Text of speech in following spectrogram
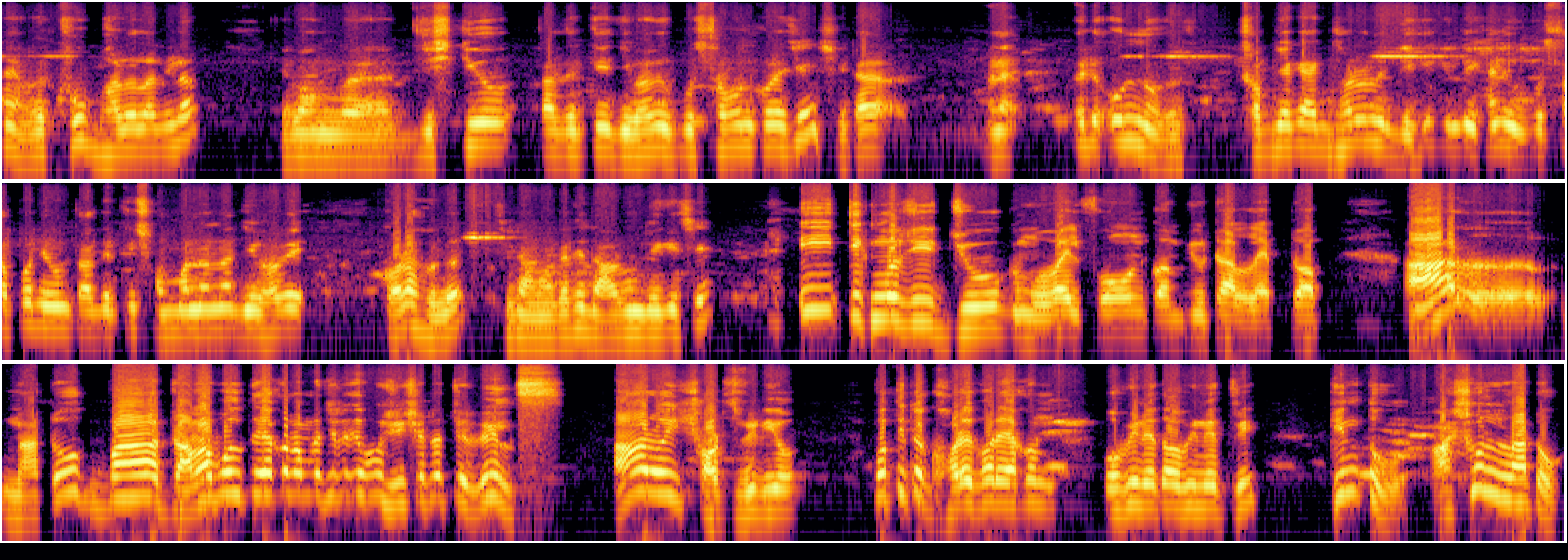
হ্যাঁ আমাদের খুব ভালো লাগল এবং দৃষ্টিও তাদেরকে যেভাবে উপস্থাপন করেছে সেটা মানে এটা অন্য সব জায়গায় এক ধরনের দেখি, কিন্তু এখানে উপস্থাপন এবং তাদেরকে সম্মাননা যেভাবে করা হলো, সেটা আমার কাছে দারুণ লেগেছে। এই টেকনোলজির যুগ মোবাইল ফোন কম্পিউটার ল্যাপটপ আর নাটক বা ড্রামা বলতে এখন আমরা যেটাকে বুঝি সেটা হচ্ছে রিলস আর ওই শর্টস ভিডিও প্রতিটা ঘরে ঘরে এখন অভিনেতা, অভিনেত্রী, কিন্তু আসল নাটক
